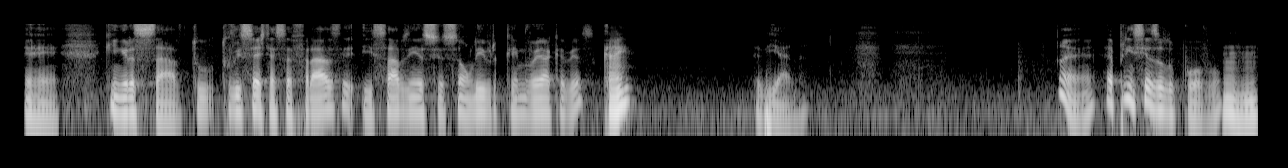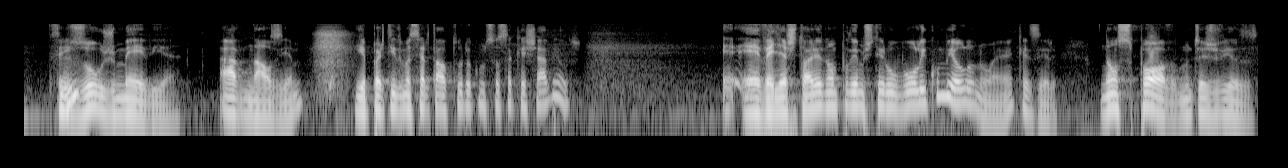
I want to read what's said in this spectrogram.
É. Que engraçado. Tu, tu disseste essa frase e sabes em Associação Livre quem me veio à cabeça? Quem? A Diana. Não é? A princesa do povo uhum. usou os média ad nauseam e a partir de uma certa altura começou-se a queixar deles. É, é a velha história, não podemos ter o bolo e comê-lo, não é? Quer dizer, não se pode, muitas vezes,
